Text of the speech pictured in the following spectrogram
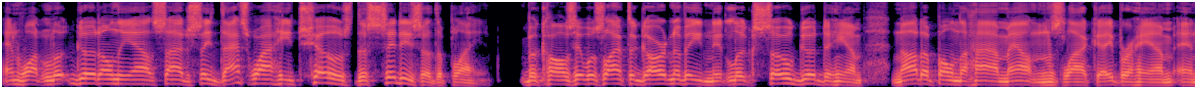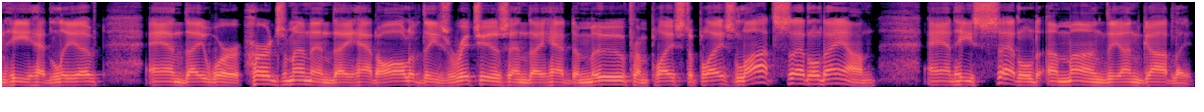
and what looked good on the outside. See, that's why he chose the cities of the plain because it was like the Garden of Eden. It looked so good to him, not up on the high mountains like Abraham and he had lived. And they were herdsmen and they had all of these riches and they had to move from place to place. Lot settled down and he settled among the ungodly.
